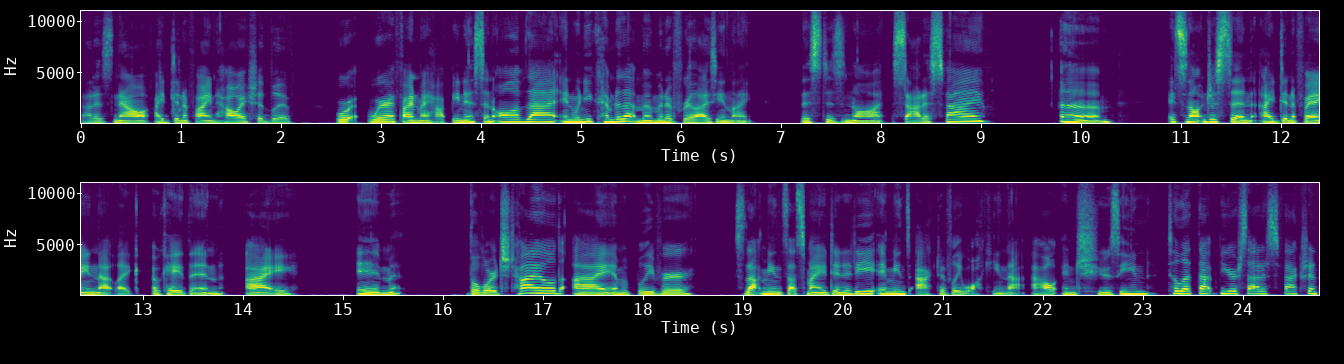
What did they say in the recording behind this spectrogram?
that is now identifying how I should live, where where I find my happiness and all of that. And when you come to that moment of realizing like this does not satisfy, um, it's not just an identifying that like, okay, then I am the Lord's child, I am a believer. So that means that's my identity. It means actively walking that out and choosing to let that be your satisfaction.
